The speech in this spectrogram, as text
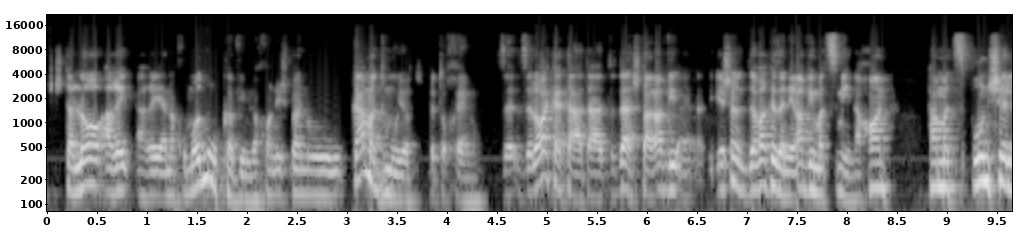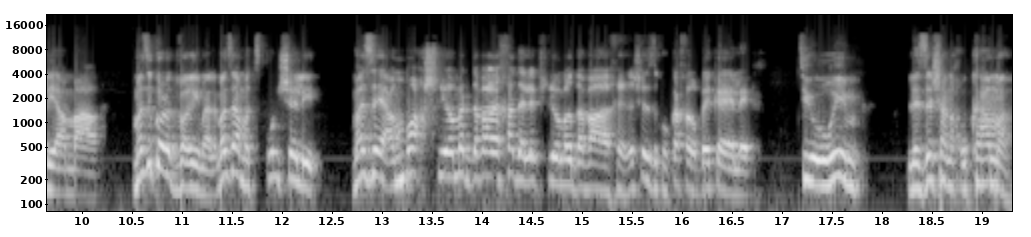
שאתה לא, הרי, הרי אנחנו מאוד מורכבים, נכון? יש בנו כמה דמויות בתוכנו, זה, זה לא רק אתה, אתה, אתה יודע, שאתה רב, יש לנו דבר כזה, אני רב עם עצמי, נכון? המצפון שלי אמר, מה זה כל הדברים האלה? מה זה המצפון שלי? מה זה, המוח שלי אומר דבר אחד, הלב שלי אומר דבר אחר. יש לזה כל כך הרבה כאלה תיאורים לזה שאנחנו כמה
